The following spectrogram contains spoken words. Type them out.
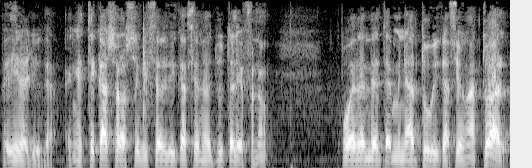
Pedir ayuda. En este caso, los servicios de ubicación de tu teléfono pueden determinar tu ubicación actual.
